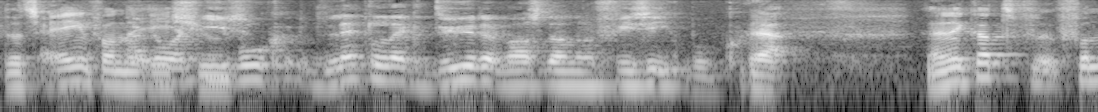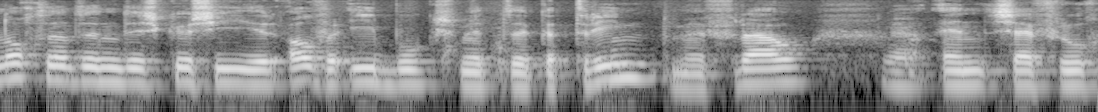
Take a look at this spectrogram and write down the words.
Dat is een van de Waardoor issues. een e-book letterlijk duurder was dan een fysiek boek. Ja. En ik had vanochtend een discussie hier over e-books met Katrien, mijn vrouw. Ja. En zij vroeg,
